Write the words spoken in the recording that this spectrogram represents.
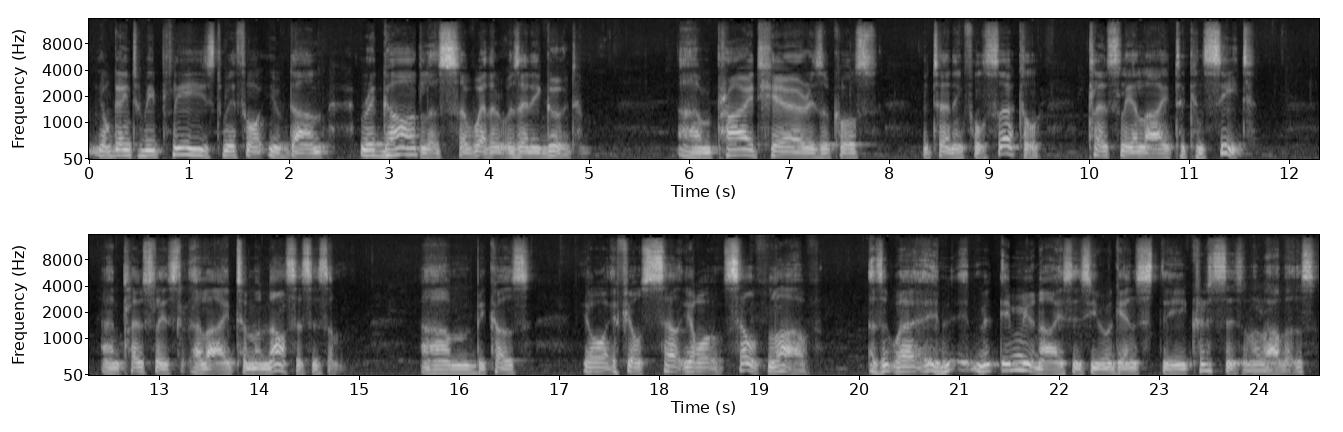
you're going to be pleased with what you've done, regardless of whether it was any good. Um, pride here is, of course, returning full circle, closely allied to conceit and closely allied to narcissism. Um, because your, if your, sel- your self love, as it were, Im- immunizes you against the criticism of others,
